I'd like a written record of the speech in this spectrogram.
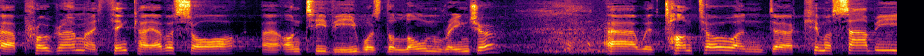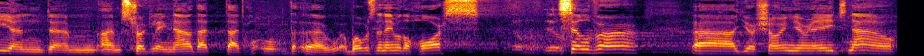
uh, program I think I ever saw uh, on TV was The Lone Ranger uh, with Tonto and uh, Kemosabe, and um, I'm struggling now. That that uh, what was the name of the horse? Silver. Silver. Uh, you're showing your age now.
